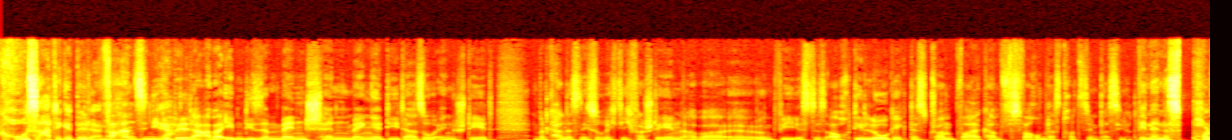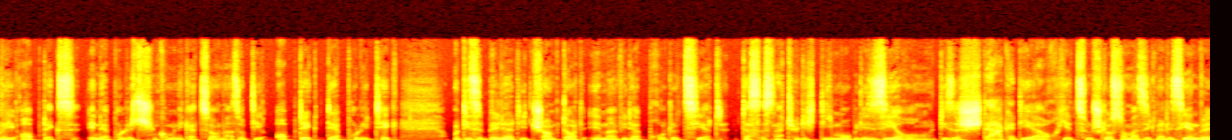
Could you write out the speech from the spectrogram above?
Großartige Bilder. Ne? Wahnsinnige ja. Bilder, aber eben diese Menschenmenge, die da so eng steht. Man kann es nicht so richtig verstehen, aber äh, irgendwie ist es auch die Logik des Trump-Wahlkampfs, warum das trotzdem passiert. Wir nennen es Polyoptics in der politischen Kommunikation, also die Optik der Politik. Und diese Bilder, die Trump dort immer wieder produziert, das ist natürlich die Mobilisierung, diese Stärke, die er auch hier zum Schluss nochmal signalisieren will.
